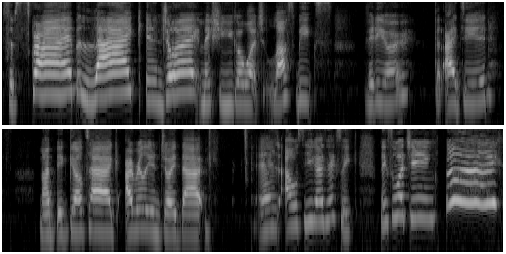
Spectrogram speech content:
subscribe, like, enjoy. Make sure you go watch last week's video that I did. My big girl tag. I really enjoyed that. And I will see you guys next week. Thanks for watching. Bye.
